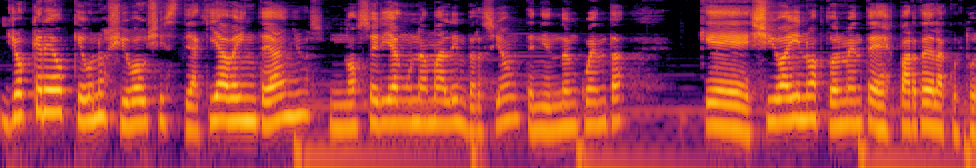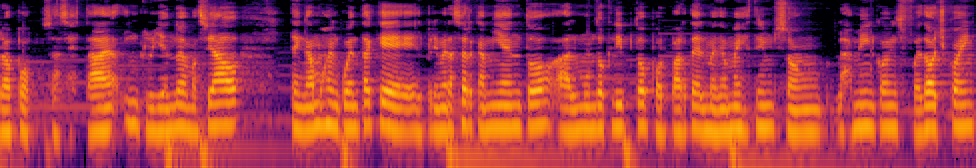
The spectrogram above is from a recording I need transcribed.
yo creo que unos Shiboshis de aquí a 20 años no serían una mala inversión teniendo en cuenta que Shiba Inu actualmente es parte de la cultura pop, o sea, se está incluyendo demasiado. Tengamos en cuenta que el primer acercamiento al mundo cripto por parte del medio mainstream son las meme coins, fue Dogecoin,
